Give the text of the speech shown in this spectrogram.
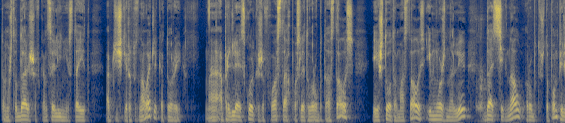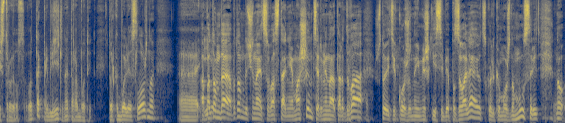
Потому что дальше в конце линии стоит оптический распознаватель, который а, определяет, сколько же в хвостах после этого робота осталось, и что там осталось, и можно ли дать сигнал роботу, чтобы он перестроился. Вот так приблизительно это работает. Только более сложно. Э, а и... потом, да, а потом начинается восстание машин, Терминатор 2, что эти кожаные мешки себе позволяют, сколько можно мусорить. Ну,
